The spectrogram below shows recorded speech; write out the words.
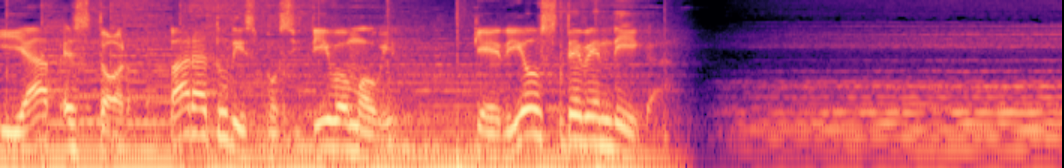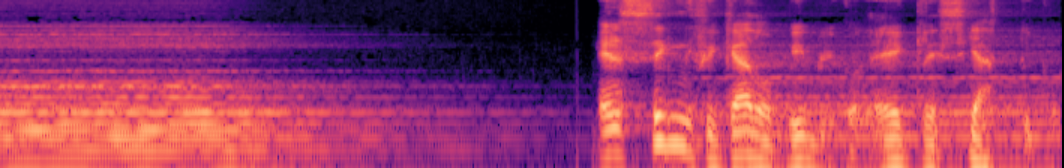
y App Store para tu dispositivo móvil. Que Dios te bendiga. El significado bíblico de eclesiástico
